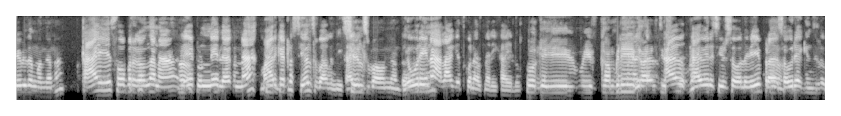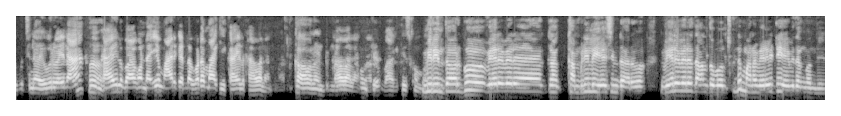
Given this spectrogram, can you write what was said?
ఏ విధంగా ఉంది అన్న? కాయ సూపర్గా ఉందన్న. రేట్ ఉండి లేకున్నా మార్కెట్లో సేల్స్ బాగుంది సేల్స్ బాగుంది అంట ఎవరైనా అలాగే ఎత్తుకొని వెళ్తున్నారు ఈ కాయలు. ఓకే ఈ కంపెనీ కావేరి సీడ్స్ వాళ్ళవి సౌర్య గింజలు వచ్చిన ఎవరైనా కాయలు బాగుండాయి మార్కెట్లో కూడా మాకు ఈ కాయలు కావాలన్నమాట. కావాలంటున్నారు. మీరు ఇంతవరకు వేరే వేరే కంపెనీలు వేసింటారు. వేరే వేరే దానితో పోల్చుకుంటే మన వెరైటీ ఏ విధంగా ఉంది?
